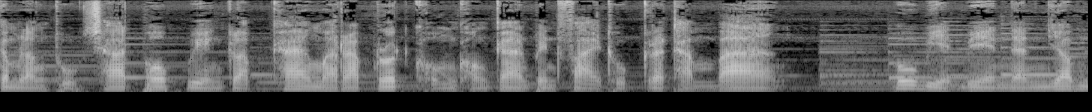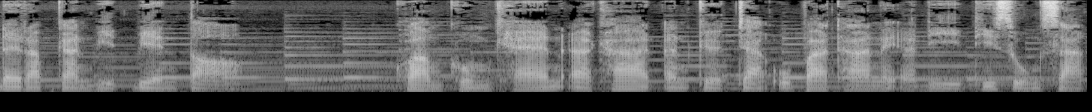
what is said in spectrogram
กำลังถูกชาติภพเวียงกลับข้างมารับรสขมของการเป็นฝ่ายถูกกระทำบ้าง ผู้เบียดเบียนนั้นย่อมได้รับการเบียดเบียนตอบความคุมแค้นอาฆาตอันเกิดจากอุปาทานในอดีตที่สูงสัก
